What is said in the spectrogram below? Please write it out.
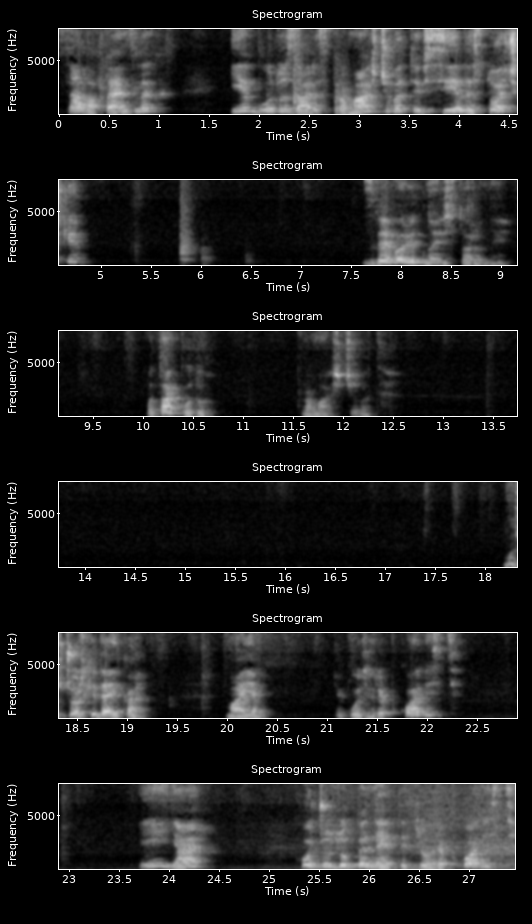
взяла пензлик і буду зараз промащувати всі листочки з виворітної сторони. Отак буду промащувати. Тому що орхідейка має якусь грибковість. І я хочу зупинити цю грибковість.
